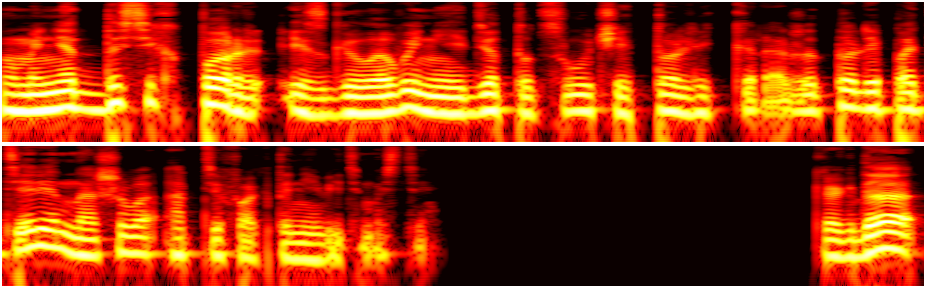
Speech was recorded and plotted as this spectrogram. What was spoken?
У меня до сих пор из головы не идет тот случай то ли кражи, то ли потери нашего артефакта невидимости. Когда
